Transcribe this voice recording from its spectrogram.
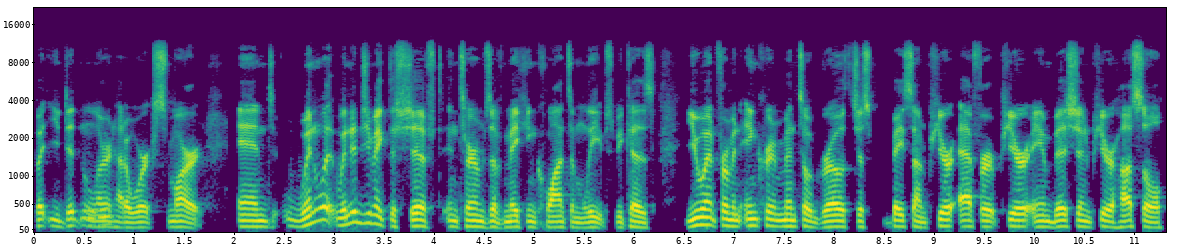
but you didn't mm-hmm. learn how to work smart. And when when did you make the shift in terms of making quantum leaps? Because you went from an incremental growth just based on pure effort, pure ambition, pure hustle,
